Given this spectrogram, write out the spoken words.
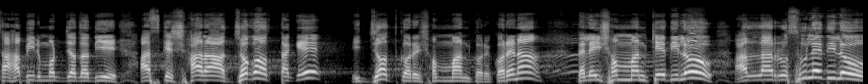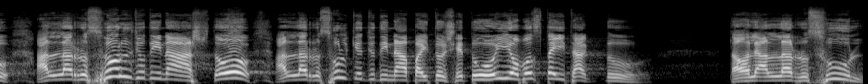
সাহাবীর মর্যাদা দিয়ে আজকে সারা জগৎ তাকে ইজ্জত করে, সম্মান করে করে না? তাহলে এই সম্মান কে দিল? আল্লাহর রসুলে দিল। আল্লাহর রসুল যদি না আসতো, আল্লাহর রসুলকে যদি না পাইতো, সে তো ওই অবস্থায় থাকতো। তাহলে আল্লাহর রসুল,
